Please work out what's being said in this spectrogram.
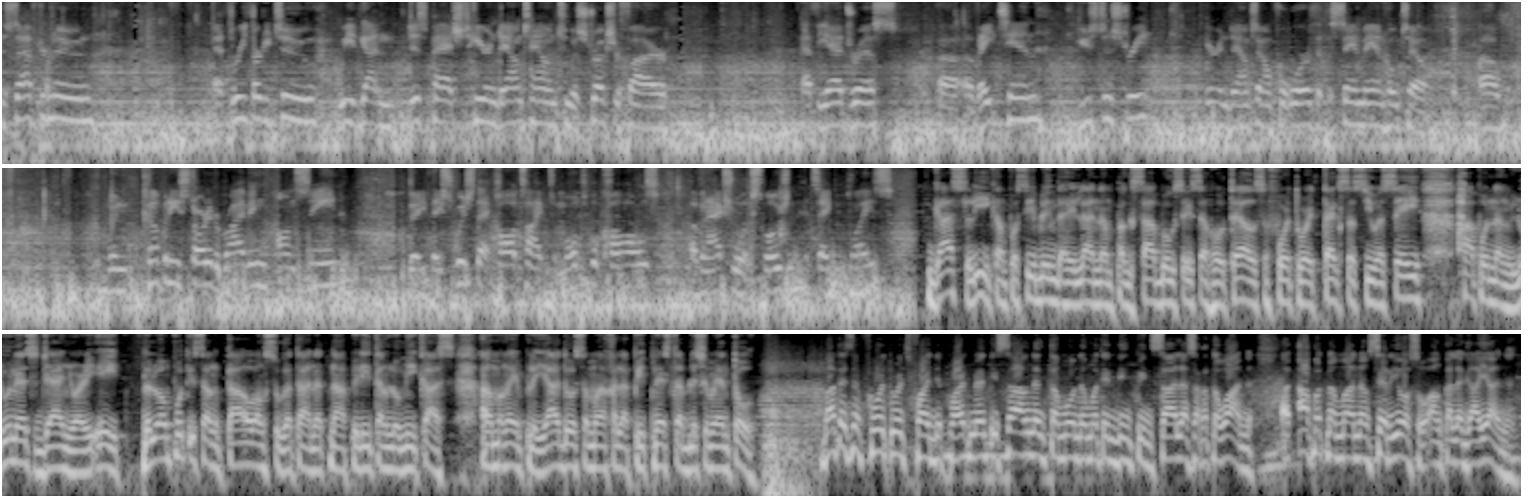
this afternoon at 3:32, we had gotten dispatched here in downtown to a structure fire at the address uh, of 810 Houston Street here in downtown Fort Worth at the Sandman Hotel. Uh, when companies started arriving on scene, they, they switched that call type to multiple calls of an actual explosion that had taken place. Gas leak ang posibleng dahilan ng pagsabog sa isang hotel sa Fort Worth, Texas, USA hapon ng lunes, January 8. 21 tao ang sugatan at napilitang lumikas ang mga empleyado sa mga kalapit na establishmento. Batay sa Fort Worth Fire Department, isa ang nagtamo ng matinding pinsala sa katawan at apat naman ang seryoso ang kalagayan.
